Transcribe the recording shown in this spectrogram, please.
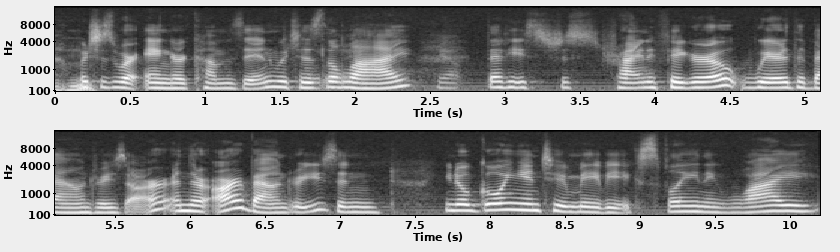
mm-hmm. which is where anger comes in, which is the lie Yep. that he's just trying to figure out where the boundaries are. And there are boundaries, and, you know, going into maybe explaining why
